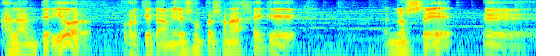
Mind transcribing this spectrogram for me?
a la anterior. Porque también es un personaje que. No sé. eh,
